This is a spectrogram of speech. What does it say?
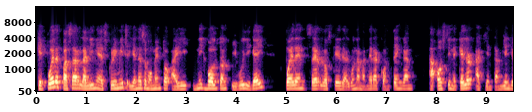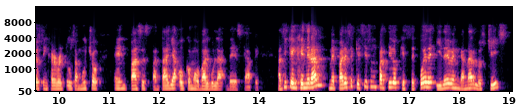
que puede pasar la línea de scrimmage y en ese momento ahí Nick Bolton y Willie Gay pueden ser los que de alguna manera contengan a Austin Eckler, a quien también Justin Herbert usa mucho en pases pantalla o como válvula de escape. Así que en general me parece que sí es un partido que se puede y deben ganar los Chiefs.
